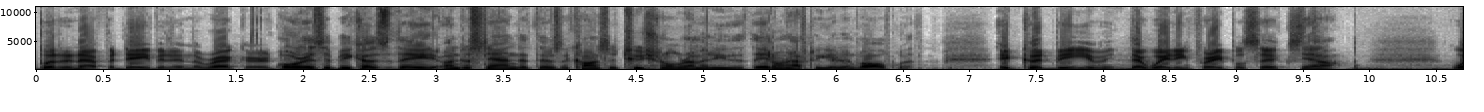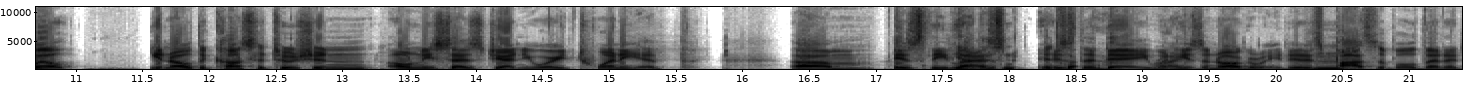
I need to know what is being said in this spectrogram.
put an affidavit in the record Or is it because they understand that there's a constitutional remedy that they don't have to get involved with? it could be you mean they're waiting for april 6th Yeah. Well, you know, the Constitution only says January 20th um, is the Yeah, last there's n- it's is a- the day when right. He's inaugurated. It's possible that it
